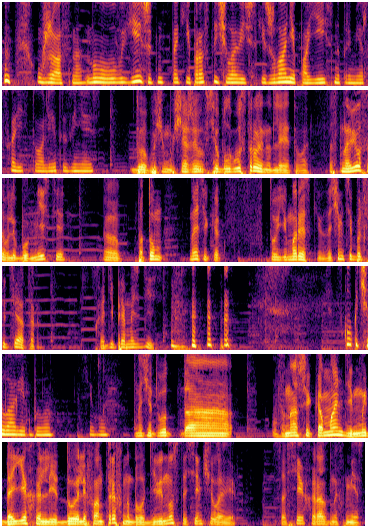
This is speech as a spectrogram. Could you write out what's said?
Ужасно. Ну, есть же такие простые человеческие желания поесть, например, сходить в туалет, извиняюсь. Да, почему? Сейчас же все благоустроено для этого. Остановился в любом месте, э, потом, знаете, как в той юмореске, зачем тебе большой театр? Сходи прямо здесь. Сколько человек было всего? Значит, вот да, в нашей команде мы доехали до Элефант Трефона было 97 человек со всех разных мест.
